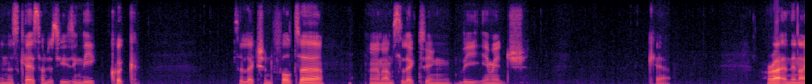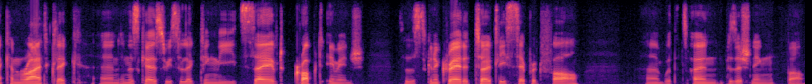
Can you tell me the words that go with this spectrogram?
In this case, I'm just using the quick selection filter and I'm selecting the image Okay. Alright, and then I can right click and in this case we're selecting the saved cropped image. So this is going to create a totally separate file uh, with its own positioning file.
